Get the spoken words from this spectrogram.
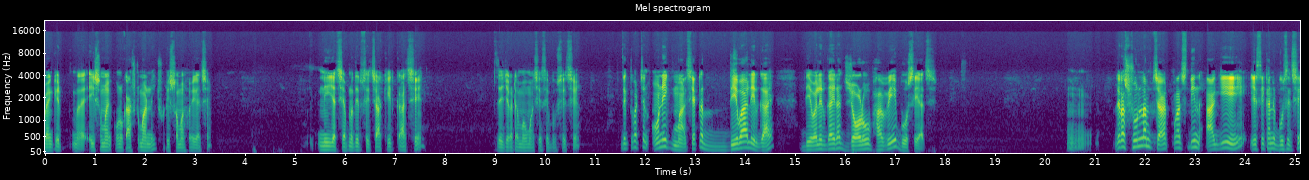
ব্যাংকের এই সময় কোনো কাস্টমার নেই, ছুটির সময় হয়ে গেছে। নিয়ে যাচ্ছি আপনাদের সেই চাকির কাছে, যে জায়গাটা মৌমাছি এসে বসেছে। দেখতে পাচ্ছেন অনেক মাছ, একটা দেওয়ালের গায়ে দেওয়ালের গায়েরা জড়োভাবে বসে আছে। যেটা শুনলাম চার পাঁচ দিন আগে এসে এখানে বসেছে,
